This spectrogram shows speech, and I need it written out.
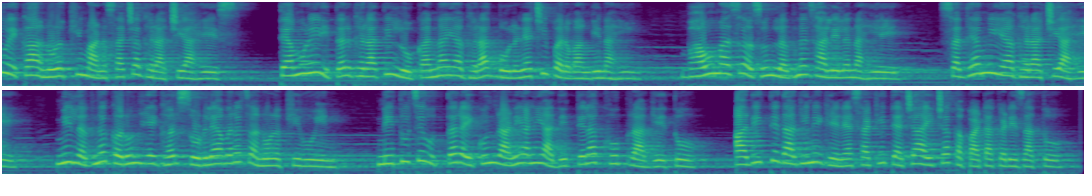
तू एका अनोळखी माणसाच्या घराची आहेस. त्यामुळे इतर घरातील लोकांना या घरात बोलण्याची परवानगी नाही. भाऊ माझं अजून लग्न झालेलं नाहीये. सध्या मी या घराची आहे. मी लग्न करून हे घर सोडल्यावरच अनोळखी होईन. नीतूचे उत्तर ऐकून राणी आणि आदित्यला खूप राग येतो. आदित्य दागिने घेण्यासाठी त्याच्या आईच्या कपाटाकडे जातो.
